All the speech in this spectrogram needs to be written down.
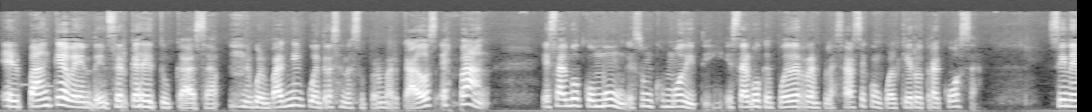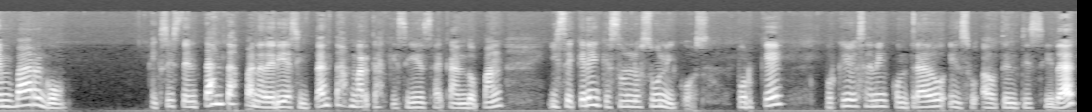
El pan que venden cerca de tu casa o el pan que encuentras en los supermercados es pan. Es algo común, es un commodity, es algo que puede reemplazarse con cualquier otra cosa. Sin embargo, Existen tantas panaderías y tantas marcas que siguen sacando pan y se creen que son los únicos. ¿Por qué? Porque ellos han encontrado en su autenticidad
